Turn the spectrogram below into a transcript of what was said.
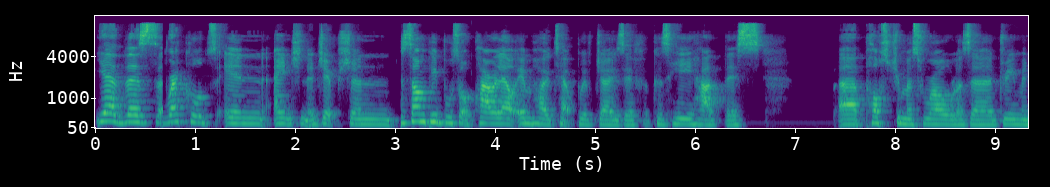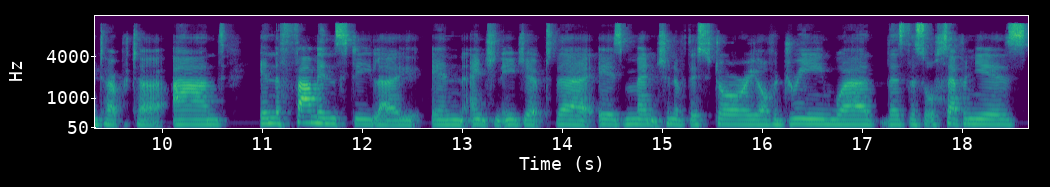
Yeah, there's records in ancient Egyptian. Some people sort of parallel Imhotep with Joseph because he had this uh, posthumous role as a dream interpreter. And in the famine stele in ancient Egypt, there is mention of this story of a dream where there's the sort of seven years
